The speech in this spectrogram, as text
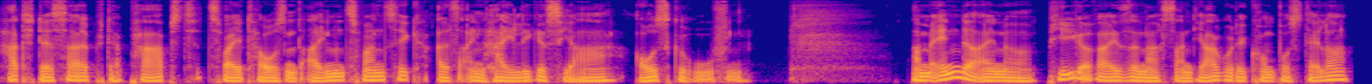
hat deshalb der Papst 2021 als ein heiliges Jahr ausgerufen. Am Ende einer Pilgerreise nach Santiago de Compostela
